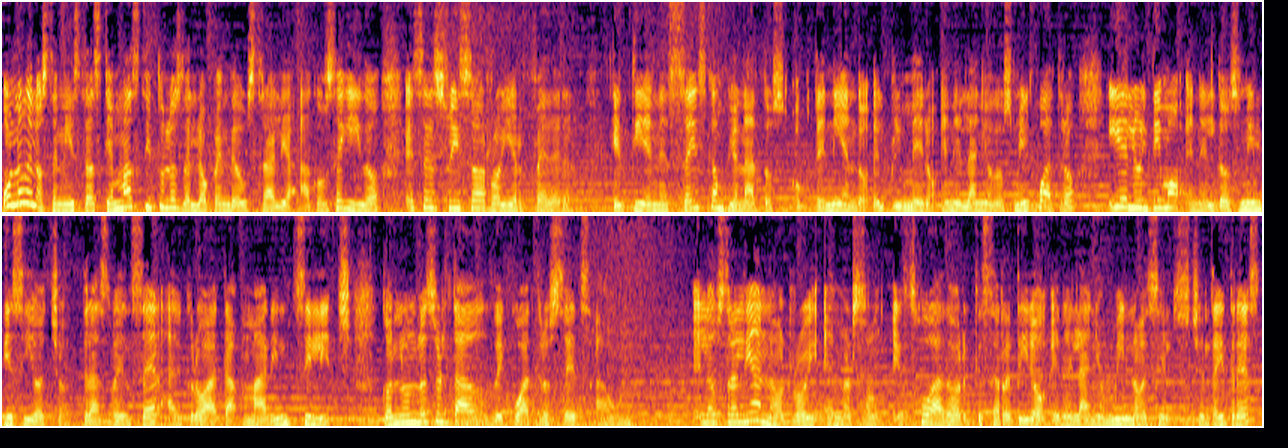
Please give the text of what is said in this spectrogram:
Uno de los tenistas que más títulos del Open de Australia ha conseguido es el suizo Roger Federer, que tiene seis campeonatos, obteniendo el primero en el año 2004 y el último en el 2018, tras vencer al croata Marin Cilic con un resultado de 4 sets a 1. El australiano Roy Emerson, exjugador que se retiró en el año 1983,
